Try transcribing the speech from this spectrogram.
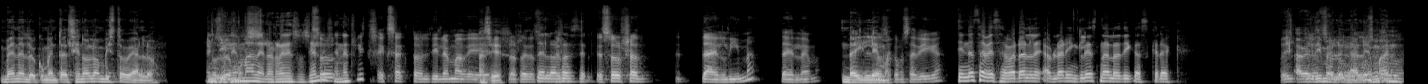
Vean el documental. Si no lo han visto, véanlo. el Nos dilema vemos. de las redes sociales So- en Netflix. Exacto, el dilema de Así es. las redes De las sociales. redes sociales. The social dilemma. No Dilema. sé cómo se diga. Si no sabes hablar, hablar inglés, no lo digas crack. A ver, dímelo en alemán.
